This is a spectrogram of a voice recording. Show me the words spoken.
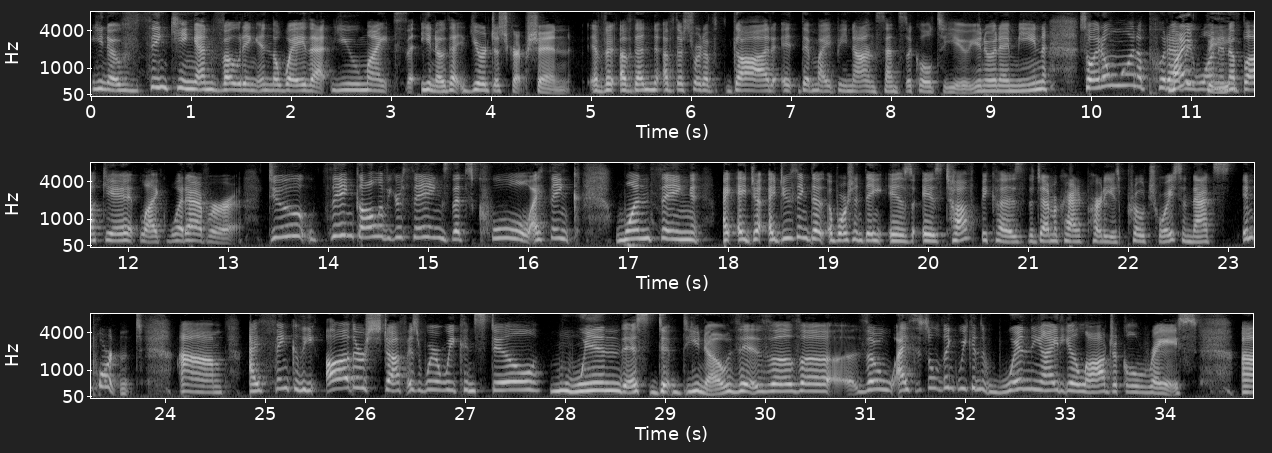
you know thinking and voting in the way that you might th- you know that your description of, of the of the sort of God it, that might be nonsensical to you. You know what I mean? So I don't want to put Might everyone be. in a bucket like whatever. Do think all of your things. That's cool. I think one thing I I, I do think that abortion thing is is tough because the Democratic Party is pro-choice and that's important. Um, I think the other stuff is where we can still win this. You know the the the the. I still think we can win the ideological race um,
